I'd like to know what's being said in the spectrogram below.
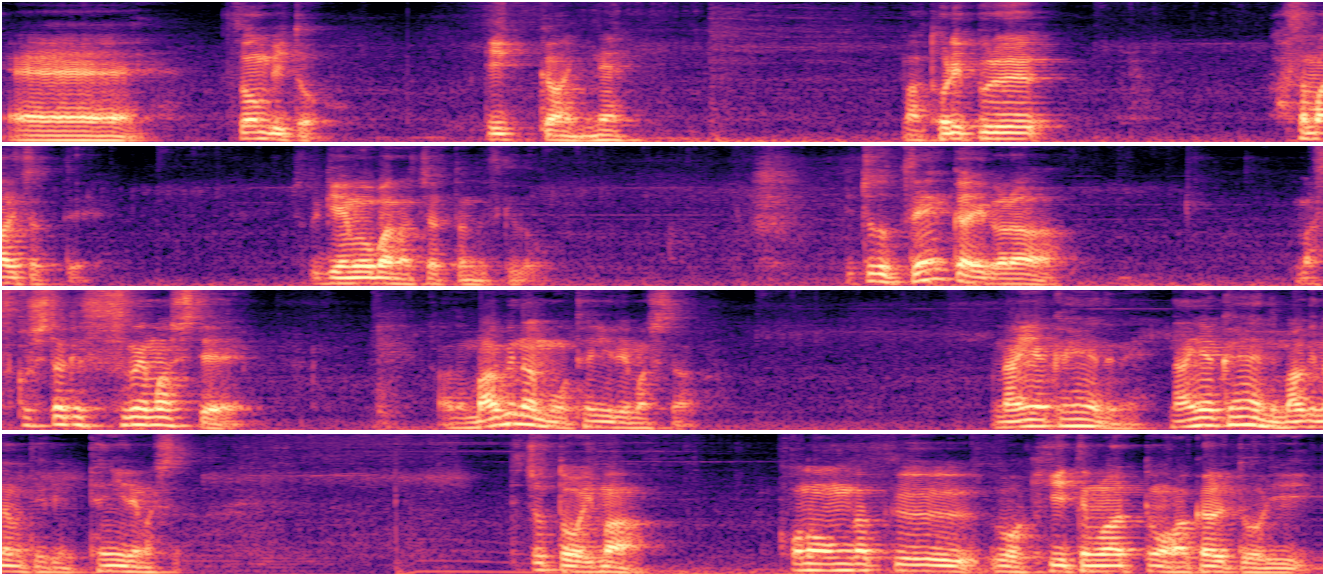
えー、ゾンビとリッカーにね、まあトリプル挟まれちゃって、ちょっとゲームオーバーになっちゃったんですけど、ちょっと前回から、まあ少しだけ進めまして、あの、マグナムを手に入れました。なんやかんやでね、なんやかんやでマグナム手に手に入れました。ちょっと今、この音楽を聴いてもらっても分かる通り、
